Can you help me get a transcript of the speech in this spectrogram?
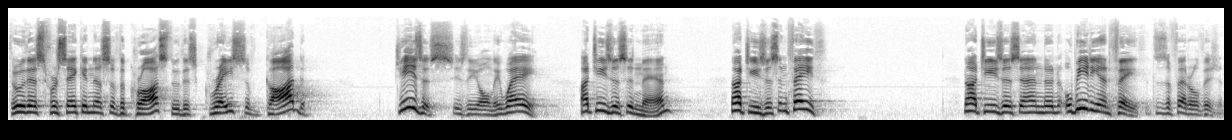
Through this forsakenness of the cross, through this grace of God, Jesus is the only way. Not Jesus in man, not Jesus in faith not Jesus and an obedient faith. This is a federal vision.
